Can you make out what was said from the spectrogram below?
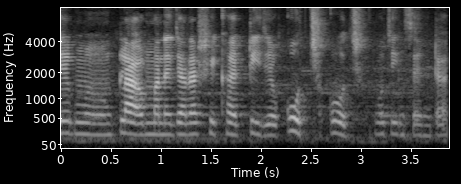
যে ক্লাব মানে যারা শেখায় teacher coach coach coaching centre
